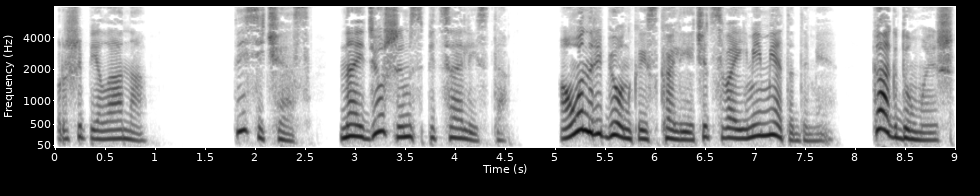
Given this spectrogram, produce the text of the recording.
прошипела она. Ты сейчас найдешь им специалиста. А он ребенка искалечит своими методами. Как думаешь,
